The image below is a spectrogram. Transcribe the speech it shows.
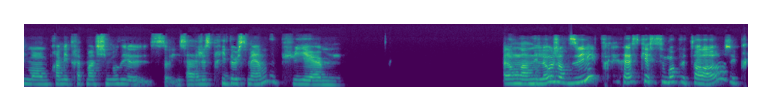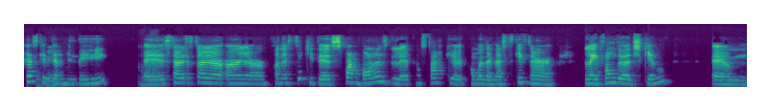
et mon premier traitement de chimio, ça, a juste pris deux semaines. Puis, alors on en est là aujourd'hui, presque six mois plus tard. J'ai presque terminé. Euh, c'est un, pronostic qui était super bon. Le cancer qu'on m'a diagnostiqué, c'est un lymphome de Hodgkin, euh,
